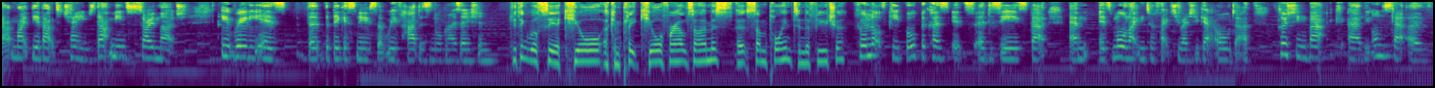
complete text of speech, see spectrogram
that might be about to change. That means so much. It really is the, the biggest news that we've had as an organisation. Do you think we'll see a cure, a complete cure for Alzheimer's at some point in the future? For a lot of people, because it's a disease that um, is more likely to affect you as you get older, pushing back uh, the onset of,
